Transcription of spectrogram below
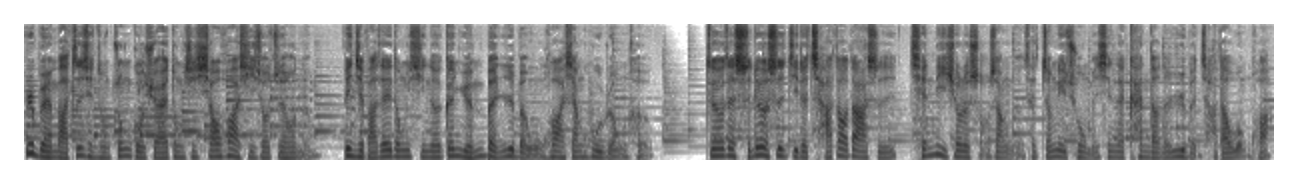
日本人把之前从中国学来的东西消化吸收之后呢，并且把这些东西呢跟原本日本文化相互融合，最后在十六世纪的茶道大师千利休的手上呢，才整理出我们现在看到的日本茶道文化。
